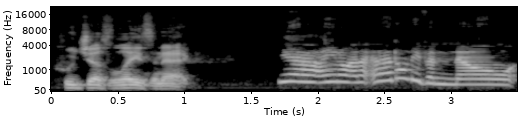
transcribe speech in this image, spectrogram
who just lays an egg. Yeah, you know, and I don't even know.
